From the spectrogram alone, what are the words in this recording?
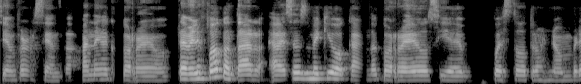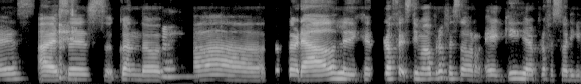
100%. Manden el correo. También les puedo contar, a veces me he equivocado correos y he puesto otros nombres. A veces cuando estaba doctorados le dije, Profe, estimado profesor X y el profesor Y.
